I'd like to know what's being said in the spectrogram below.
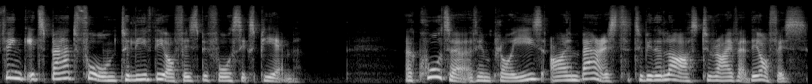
think it's bad form to leave the office before 6 pm. A quarter of employees are embarrassed to be the last to arrive at the office.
